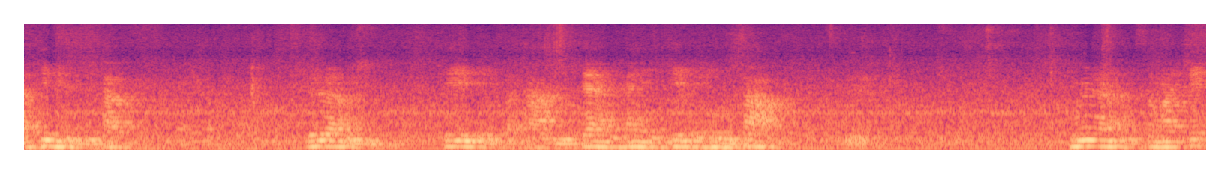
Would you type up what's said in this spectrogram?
ระที่หนึ่งครับ เรื่องที่ประธานแจ้งให้ที่ประชุมทราบ เมื่อสมาชิก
